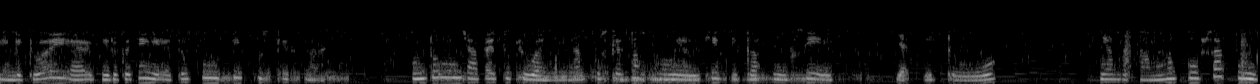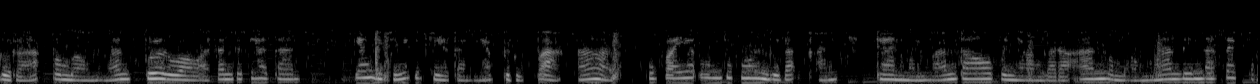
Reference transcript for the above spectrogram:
Yang kedua ya berikutnya yaitu fungsi puskesmas. Untuk mencapai tujuannya, puskesmas memiliki tiga fungsi, yaitu yang pertama, pusat penggerak pembangunan berwawasan kesehatan. Yang di sini kegiatannya berupa A. Upaya untuk menggerakkan dan memantau penyelenggaraan pembangunan lintas sektor,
